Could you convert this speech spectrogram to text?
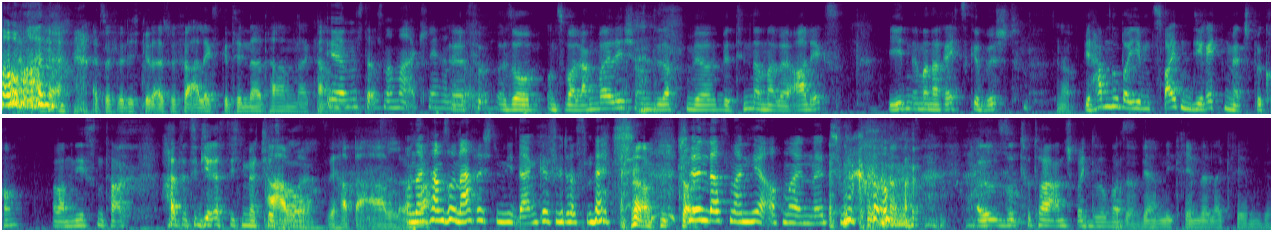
Oh Mann, Als wir, für dich, als wir für Alex getindert haben, da kam. ihr müsst das nochmal erklären. Äh, für, also uns war langweilig und wir dachten, wir, wir tindern mal bei Alex. Jeden immer nach rechts gewischt. Ja. Wir haben nur bei jedem zweiten direkten Match bekommen, aber am nächsten Tag hatte sie die restlichen Matches Aale. auch. Sie hatte ich. Und dann kamen so Nachrichten wie Danke für das Match. Oh. Schön, dass man hier auch mal ein Match bekommt. Also so total ansprechend sowas. Also, wir haben die Creme de la Creme ge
